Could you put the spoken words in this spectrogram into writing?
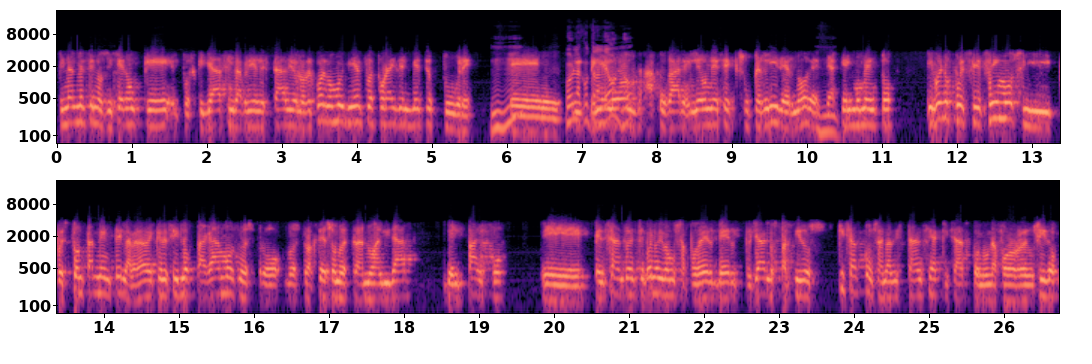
finalmente nos dijeron que pues que ya se iba a abrir el estadio. Lo recuerdo muy bien, fue por ahí del mes de octubre. eh, Puebla contra León, ¿no? A jugar. León es el super líder, ¿no? Desde aquel momento. Y bueno, pues eh, fuimos y pues tontamente, la verdad hay que decirlo, pagamos nuestro nuestro acceso, nuestra anualidad del palco eh, pensando en que, bueno, íbamos a poder ver pues ya los partidos quizás con sana distancia, quizás con un aforo reducido,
